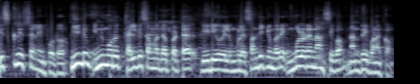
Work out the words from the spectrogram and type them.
டிஸ்கிரிப்ஷன்லையும் போட்டு மீண்டும் இன்னும் ஒரு கல்வி சம்பந்தப்பட்ட வீடியோவில் உங்களை சந்திக்கும் வரை உங்களுடன் நான் சிவம். நன்றி வணக்கம்.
